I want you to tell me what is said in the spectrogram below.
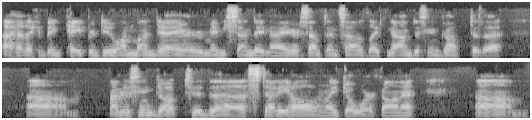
I had like a big paper due on Monday or maybe Sunday night or something. So I was like, no, I'm just gonna go up to the, um, I'm just gonna go up to the study hall and like go work on it. Um,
